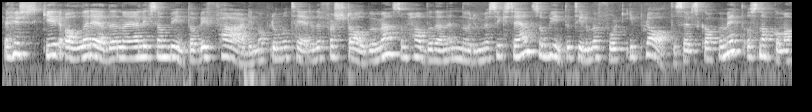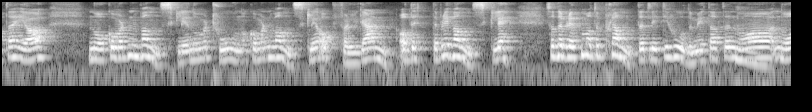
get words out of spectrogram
Jeg husker allerede når jeg liksom begynte å bli ferdig med å promotere det første albumet, som hadde den enorme suksessen, så begynte til og med folk i plateselskapet mitt å snakke om at ja, nå kommer den vanskelige nummer to. Nå kommer den vanskelige oppfølgeren. Og dette blir vanskelig. Så det ble på en måte plantet litt i hodet mitt at nå, nå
